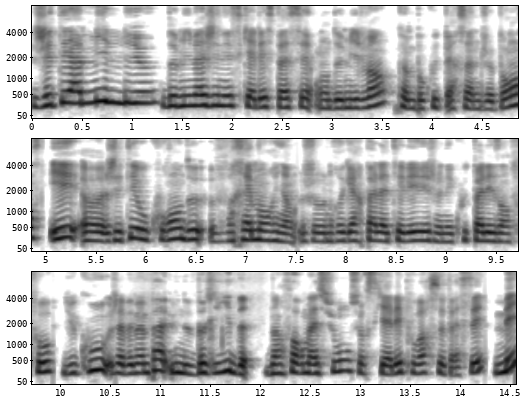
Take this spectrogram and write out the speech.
J'étais à mille lieues de m'imaginer ce qui allait se passer en 2020, comme beaucoup de personnes je pense, et euh, j'étais au courant de vraiment rien. Je ne regarde pas la télé, je n'écoute pas les infos, du coup j'avais même pas une bride d'informations sur ce qui allait pouvoir se passer, mais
